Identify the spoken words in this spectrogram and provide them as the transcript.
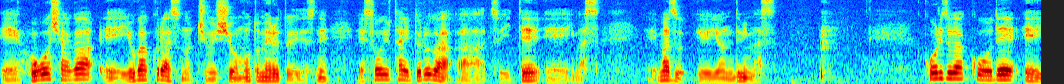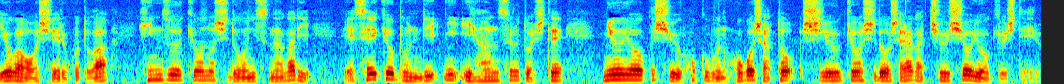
えー、保護者が、えー、ヨガクラスの中止を求めるというですね、えそういうタイトルがついて、えいます。えまず、え読んでみます。公立学校で、えヨガを教えることはヒンズー教の指導につながり、政教分離に違反するとしてニューヨーク州北部の保護者と宗教指導者らが中止を要求している。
